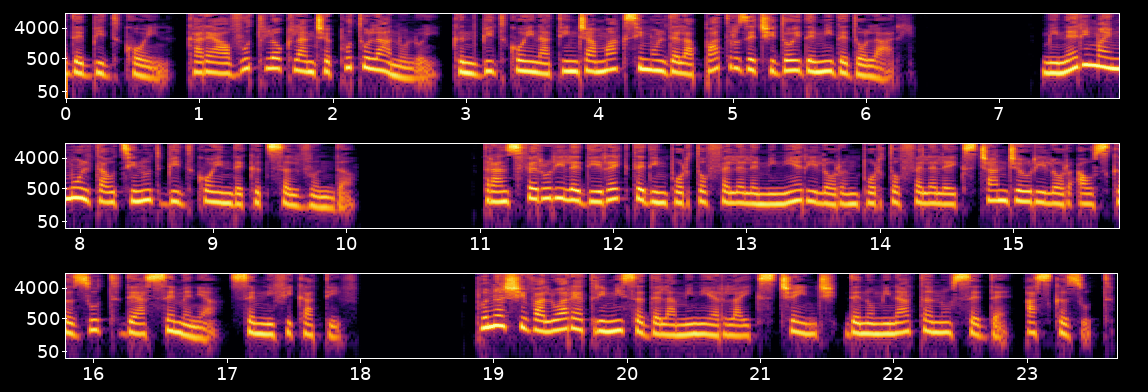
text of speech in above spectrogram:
de Bitcoin, care a avut loc la începutul anului, când Bitcoin atingea maximul de la 42.000 de dolari. Minerii mai mult au ținut Bitcoin decât să-l vândă. Transferurile directe din portofelele minierilor în portofelele exchange-urilor au scăzut de asemenea, semnificativ. Până și valoarea trimisă de la minier la exchange, denominată în USD, a scăzut.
